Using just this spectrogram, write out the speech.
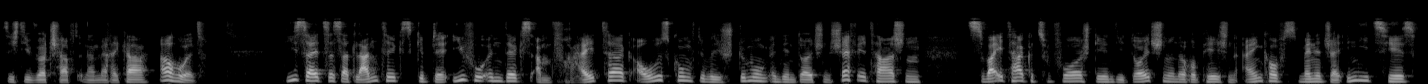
sich die Wirtschaft in Amerika erholt. Diesseits des Atlantiks gibt der IFO-Index am Freitag Auskunft über die Stimmung in den deutschen Chefetagen Zwei Tage zuvor stehen die deutschen und europäischen Einkaufsmanager-Indizes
